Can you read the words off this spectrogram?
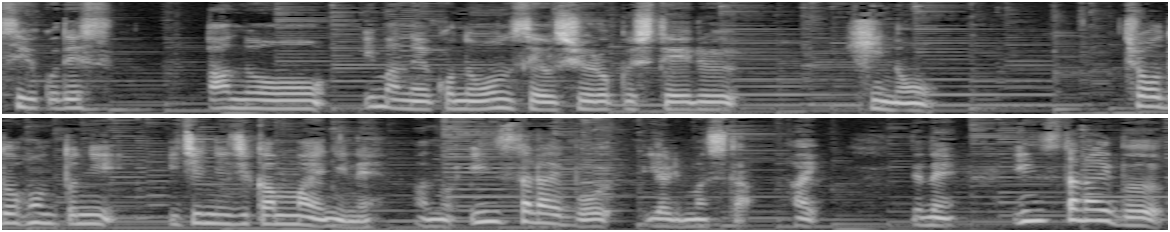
ますゆこです。あの今ねこの音声を収録している日のちょうど本当に12時間前にねあのインスタライブをやりました。はい。でねインスタライブ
